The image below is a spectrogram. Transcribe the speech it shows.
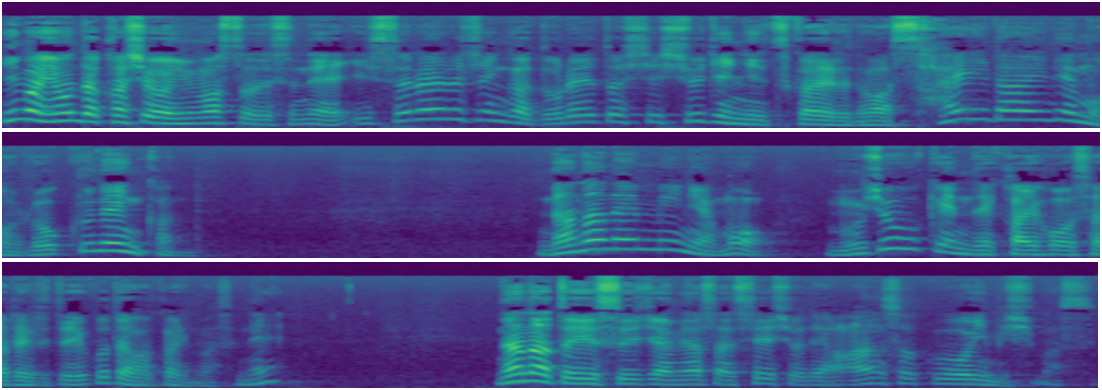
今読んだ箇所を見ますとですね、イスラエル人が奴隷として主人に仕えるのは最大でも6年間で7年目にはもう無条件で解放されるということがわかりますね。7という数字は皆さん聖書では安息を意味します。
